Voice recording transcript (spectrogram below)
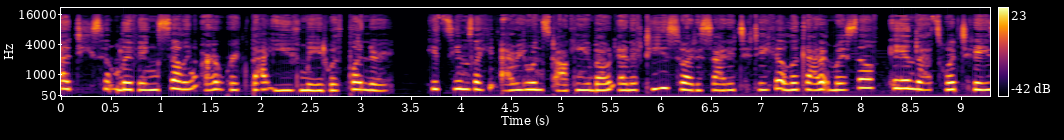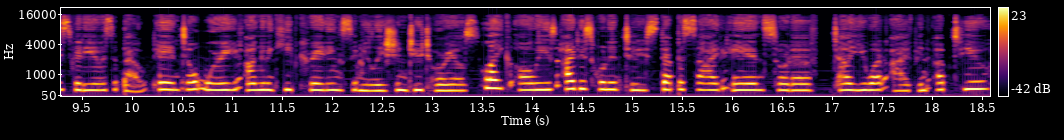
a decent living selling artwork that you've made with Blender. It seems like everyone's talking about NFTs, so I decided to take a look at it myself, and that's what today's video is about. And don't worry, I'm going to keep creating simulation tutorials. Like always, I just wanted to step aside and sort of tell you what I've been up to.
